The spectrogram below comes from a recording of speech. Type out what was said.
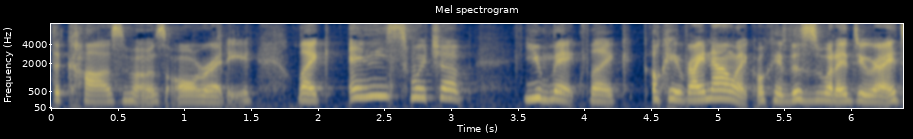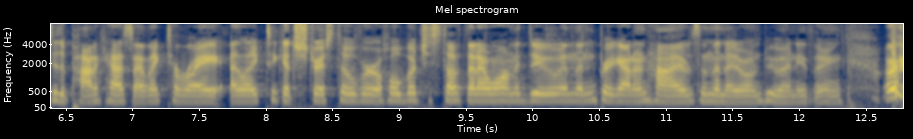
the cosmos already. Like any switch up you make, like, okay, right now, like, okay, this is what I do, right? I do the podcast, I like to write, I like to get stressed over a whole bunch of stuff that I want to do and then break out in hives and then I don't do anything. Or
